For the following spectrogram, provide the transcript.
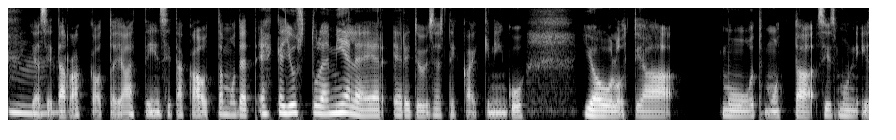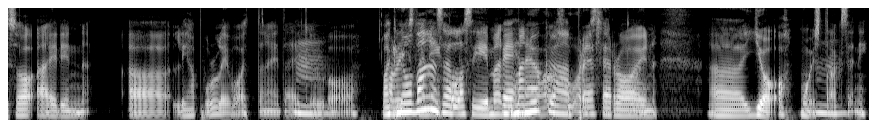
mm. ja sitä rakkautta jaettiin sitä kautta, mutta ehkä just tulee mieleen er- erityisesti kaikki niin kuin joulut ja muut, mutta siis mun isoäidin äh, lihapullia voittaneita ei mm. kyllä ole. Vaikka Oliko ne on vähän niinku sellaisia, mä, mä nykyään suoristettua? preferoin Öö, joo, muistaakseni. Mm.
